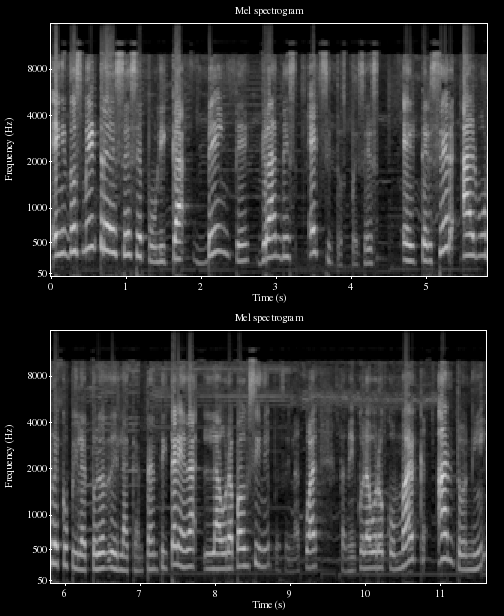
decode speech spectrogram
En el 2013 se publica 20 grandes éxitos, pues es el tercer álbum recopilatorio de la cantante italiana Laura Pausini, pues en la cual también colaboró con Mark Anthony.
